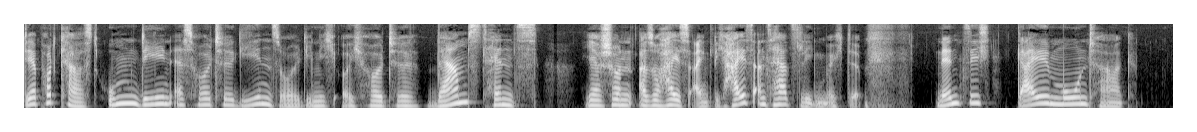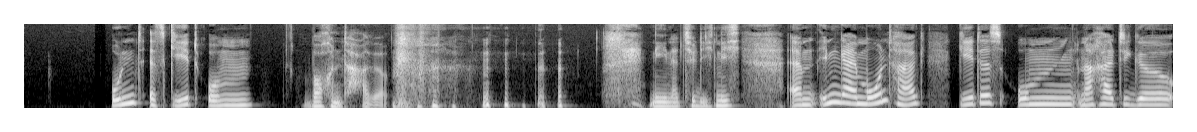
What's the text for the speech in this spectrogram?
Der Podcast, um den es heute gehen soll, den ich euch heute wärmstens, ja schon, also heiß eigentlich, heiß ans Herz legen möchte, nennt sich Geil Montag. Und es geht um Wochentage. Nee, natürlich nicht. Ähm, in Geil Montag geht es um nachhaltige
